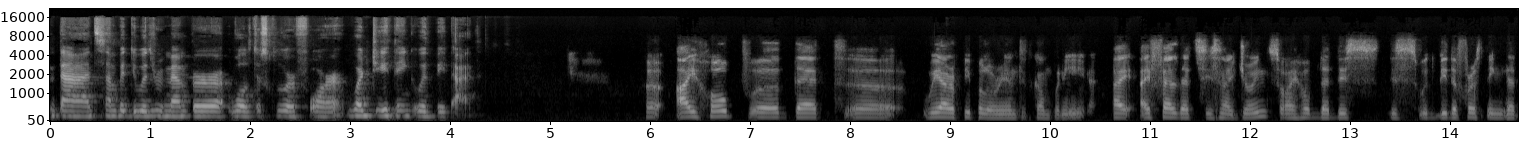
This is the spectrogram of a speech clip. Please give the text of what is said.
that somebody would remember Wolters Kluwer for. What do you think would be that? Uh, I hope uh, that uh, we are a people-oriented company. I, I felt that since I joined, so I hope that this this would be the first thing that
